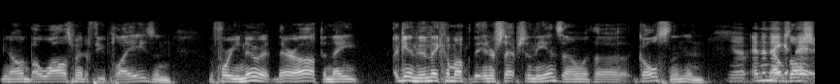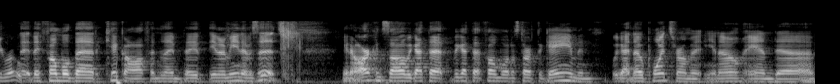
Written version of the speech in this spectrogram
you know, and Bo Wallace made a few plays, and before you knew it, they're up, and they again then they come up with the interception in the end zone with uh, Golson, and Yeah, and then That they was all they, she wrote. they fumbled that kickoff, and they, they you know what I mean. That was it. You know, Arkansas, we got that we got that fumble to start the game, and we got no points from it. You know, and uh,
